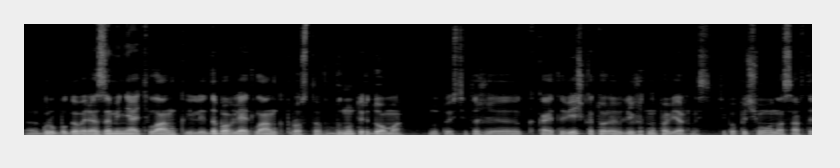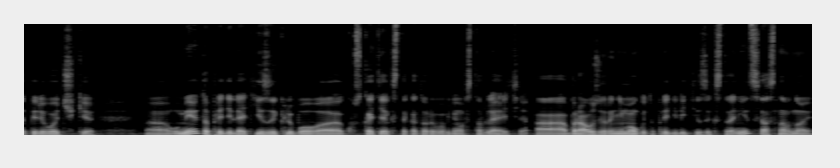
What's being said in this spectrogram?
э, грубо говоря, заменять lang или добавлять lang просто внутрь DOM а? Ну, то есть это же какая-то вещь, которая лежит на поверхности. Типа, почему у нас автопереводчики э, умеют определять язык любого куска текста, который вы в него вставляете, а браузеры не могут определить язык страницы основной,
